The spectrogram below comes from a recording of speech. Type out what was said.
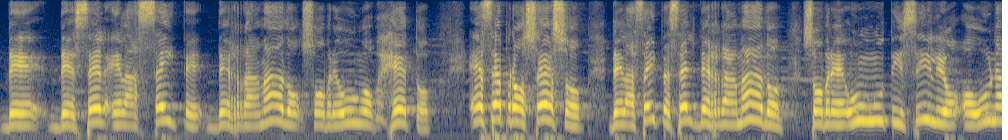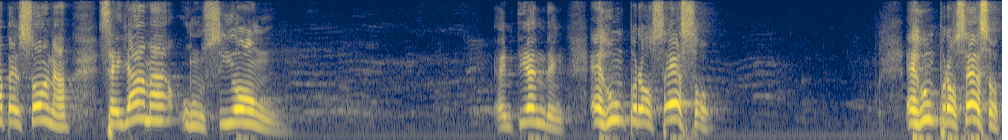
de, ser el aceite derramado sobre un objeto. Ese proceso del aceite ser derramado sobre un utensilio o una persona se llama unción. ¿Entienden? Es un proceso. Es un proceso.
